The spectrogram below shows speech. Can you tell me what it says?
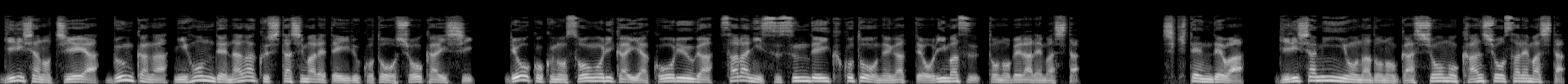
ギリシャの知恵や文化が日本で長く親しまれていることを紹介し、両国の相互理解や交流がさらに進んでいくことを願っておりますと述べられました。式典では、ギリシャ民謡などの合唱も鑑賞されました。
